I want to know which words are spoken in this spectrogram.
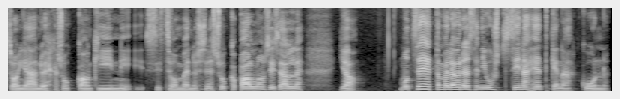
se on jäänyt ehkä sukkaan kiinni, sitten se on mennyt sinne sukkapallon sisälle, ja, mutta se, että mä löydän sen just siinä hetkenä, kun,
